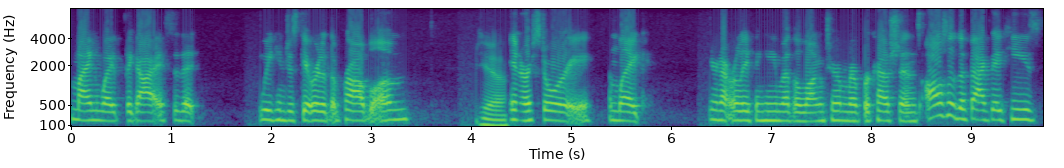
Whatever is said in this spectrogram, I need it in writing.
mind wipe the guy so that we can just get rid of the problem Yeah. in our story. And like you're not really thinking about the long-term repercussions. Also the fact that he's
